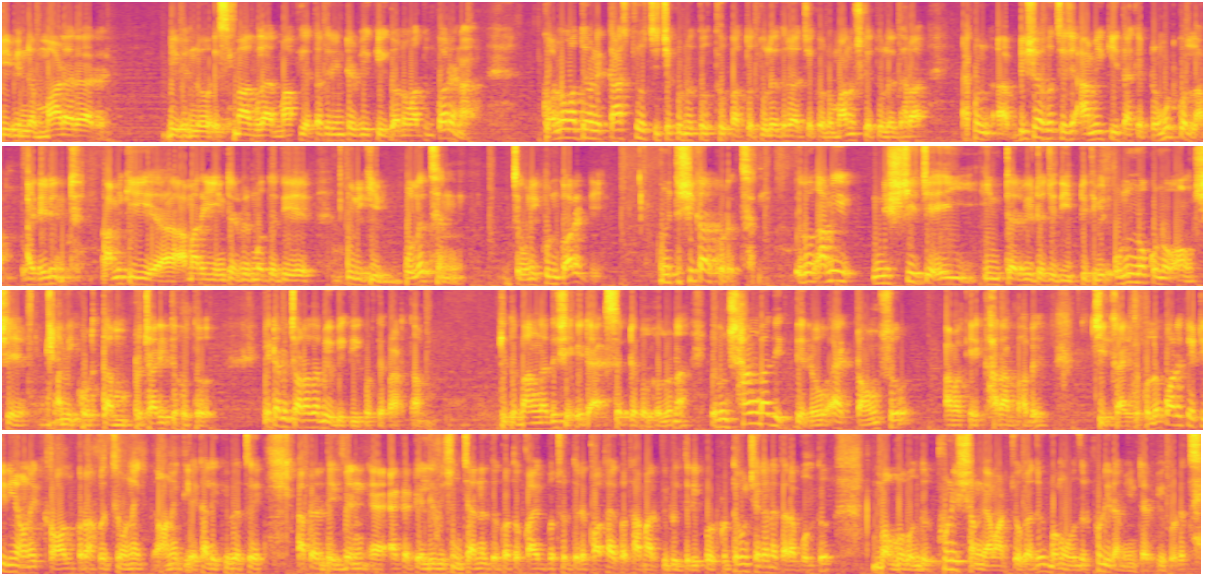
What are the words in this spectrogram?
বিভিন্ন মার্ডারার বিভিন্ন স্মাগলার মাফিয়া তাদের ইন্টারভিউ কি গণমাধ্যম করে না? গণমাধ্যমের কাজটা হচ্ছে যে কোনো তথ্য পাত্র তুলে ধরা, যে কোনো মানুষকে তুলে ধরা। এখন বিষয় হচ্ছে যে আমি কি তাকে প্রমোট করলাম? আই ডিডেন্ট আমি কি আমার এই ইন্টারভিউর মধ্যে দিয়ে উনি কি বলেছেন যে উনি খুন করেননি? উনি তো স্বীকার করেছেন। এবং আমি নিশ্চিত যে এই ইন্টারভিউটা যদি পৃথিবীর অন্য কোনো অংশে আমি করতাম, প্রচারিত হতো, এটা আমি চড়া দামেও বিক্রি করতে পারতাম। কিন্তু বাংলাদেশে এটা অ্যাকসেপ্টেবল হলো না। এবং সাংবাদিকদেরও একটা অংশ আমাকে খারাপভাবে চিত্রায়িত করল। পরে তো এটি নিয়ে অনেক ট্রল করা হয়েছে অনেক অনেক লেখালেখি হয়েছে। আপনারা দেখবেন একটা টেলিভিশন চ্যানেল তো গত কয়েক বছর ধরে কথায় কথা আমার বিরুদ্ধে রিপোর্ট করতো এবং সেখানে তারা বলতো, বঙ্গবন্ধুর খুনির সঙ্গে আমার যোগাযোগ, বঙ্গবন্ধুর খুনির আমি ইন্টারভিউ করেছি।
